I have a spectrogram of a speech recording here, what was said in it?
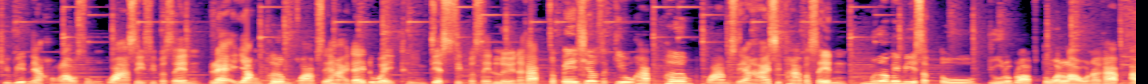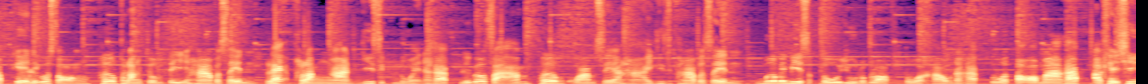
ชีวิตเนี่ยของเราสูงกว่า 40%และยังเพิ่มความเสียหายได้ด้วยถึง 70%เลยนะครับสเปเชียลสกิลครับเพิ่มความเสียหาย 15%เมื่อไม่มีศัตรูอยู่รอบๆตัวเรานะครับอัปเกรดเลเวล2เพิ่มพลังโจมตี 5%และพลังงาน 20 หน่วยนะครับเลเวล3เพิ่มความเสียหาย 25%เมื่อไม่มีศัตรูอยู่รอบๆตัวเขานะครับ ตัวต่อมาครับอาเคชิ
